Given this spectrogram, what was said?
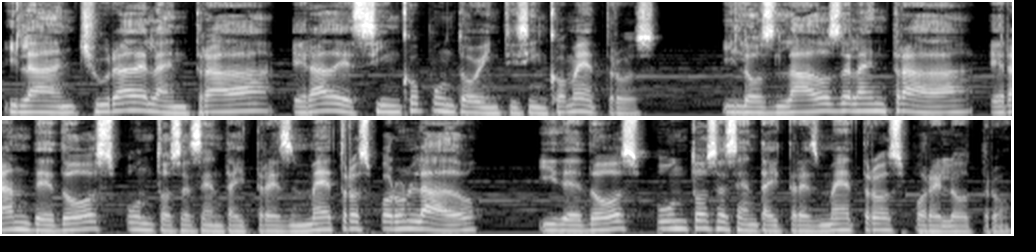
y la anchura de la entrada era de 5.25 metros, y los lados de la entrada eran de 2.63 metros por un lado y de 2.63 metros por el otro.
